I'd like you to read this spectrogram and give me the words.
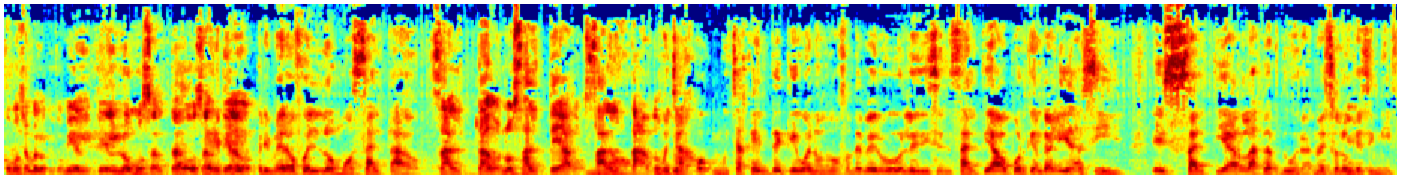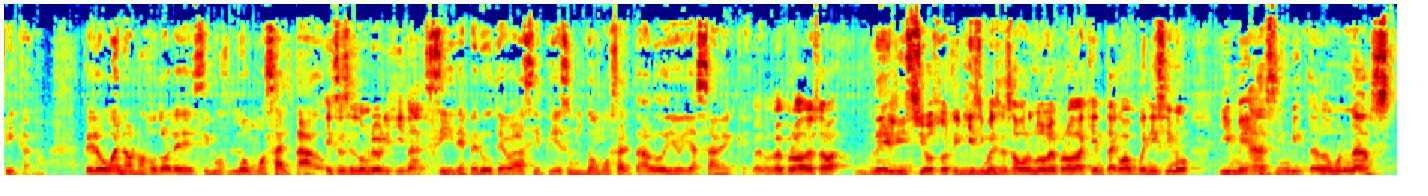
¿Cómo se llama lo que comía? ¿El qué? ¿El lomo saltado o Eh, salteado? pri- primero fue el lomo saltado. Saltado, no salteado, saltado. No. Mucha, mucha gente que, bueno, no son de Perú le dicen salteado, porque en realidad sí, es saltear las verduras, ¿no? Eso es lo que significa, ¿no? Pero bueno, nosotros le decimos lomo saltado. Ese es el nombre original. Sí, de Perú te vas y pides un lomo saltado, ellos ya saben que... Bueno, lo he probado, estaba delicioso, riquísimo. Ese sabor no lo he probado aquí en Taiwán, buenísimo. Y me has invitado unas,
